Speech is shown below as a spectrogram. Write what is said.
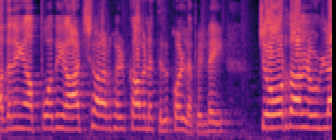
அதனை அப்போதைய ஆட்சியாளர்கள் கவனத்தில் கொள்ளவில்லை. ஜோர்தானில் உள்ள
